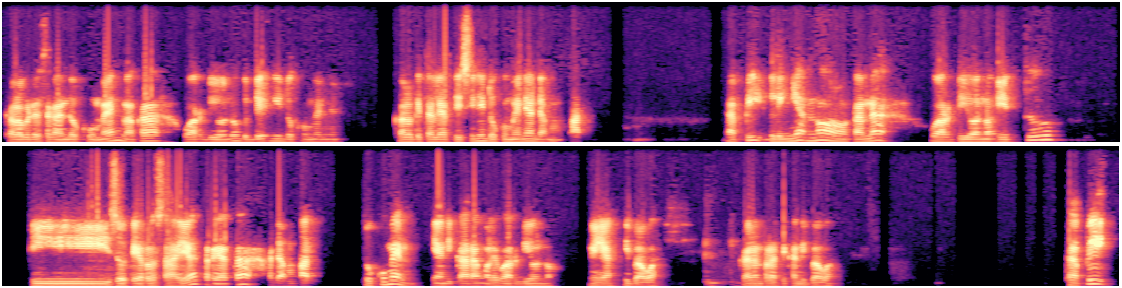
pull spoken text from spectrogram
Kalau berdasarkan dokumen, maka Wardiono gede nih dokumennya. Kalau kita lihat di sini dokumennya ada empat. Tapi linknya nol, karena Wardiono itu di Zotero saya ternyata ada empat dokumen yang dikarang oleh Wardiono. Nih ya, di bawah. Kalian perhatikan di bawah. Tapi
